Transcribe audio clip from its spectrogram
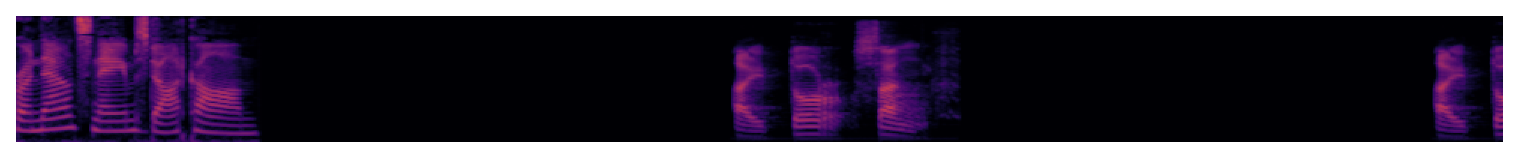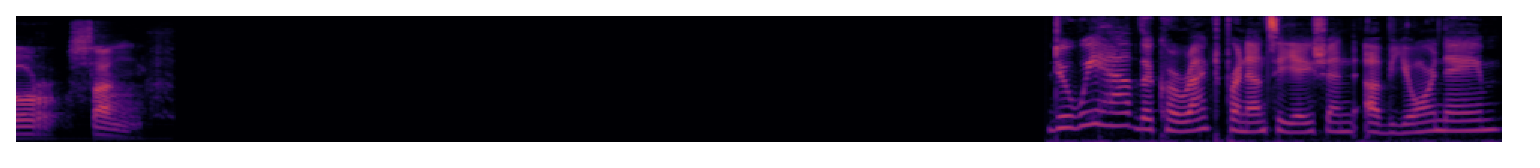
pronouncenames.com. Aitor Sanz. Aitor Sanz. Do we have the correct pronunciation of your name?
